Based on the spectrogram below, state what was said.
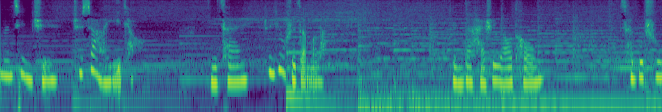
门进去，却吓了一跳。你猜这又是怎么了？元旦还是摇头，猜不出。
